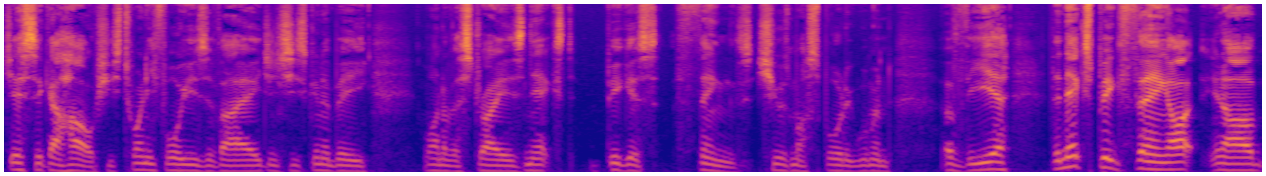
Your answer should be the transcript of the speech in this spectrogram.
Jessica Hull. She's 24 years of age, and she's going to be one of Australia's next biggest things. She was my sporting woman of the year. The next big thing, I you know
